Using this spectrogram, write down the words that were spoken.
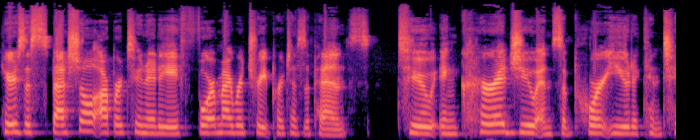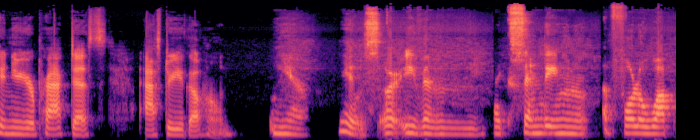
Here's a special opportunity for my retreat participants to encourage you and support you to continue your practice after you go home. Yeah. Yes, or even like sending a follow up.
